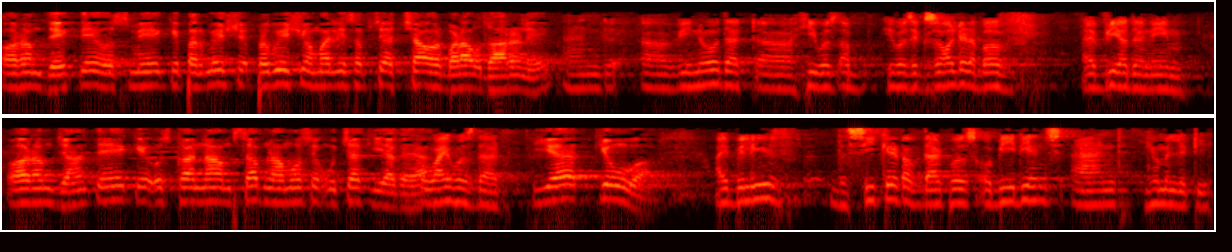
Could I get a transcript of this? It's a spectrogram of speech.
और हम देखते हैं उसमें कि परमेश्वर प्रभु यीशु हमारे लिए सबसे अच्छा और बड़ा उदाहरण है। And we know that he was he above every other name और हम जानते हैं कि उसका नाम सब नामों से ऊँचा किया गया। वाई वॉज़ दैट यह क्यों हुआ? I believe the secret of that was obedience and humility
